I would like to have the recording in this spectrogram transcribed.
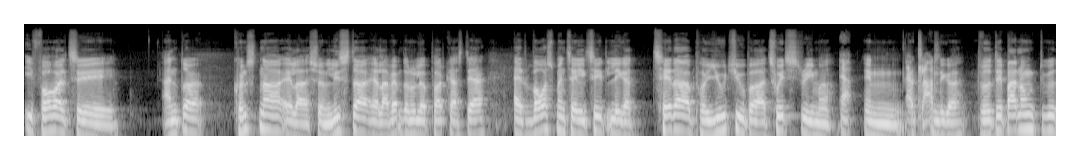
i forhold til andre kunstnere, eller journalister, eller hvem der nu laver podcast, det er, at vores mentalitet ligger tættere på YouTuber og Twitch-streamer, Ja. end, Ja, klart. end det gør. Du ved, det er bare nogen, du ved,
